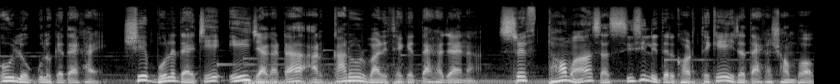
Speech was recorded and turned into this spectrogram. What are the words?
ওই লোকগুলোকে দেখায়। সে বলে দেয় যে এই জায়গাটা আর কারোর বাড়ি থেকে দেখা যায় না। স্রেফ থমাস আর সিসিলিদের ঘর থেকে এটা দেখা সম্ভব।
